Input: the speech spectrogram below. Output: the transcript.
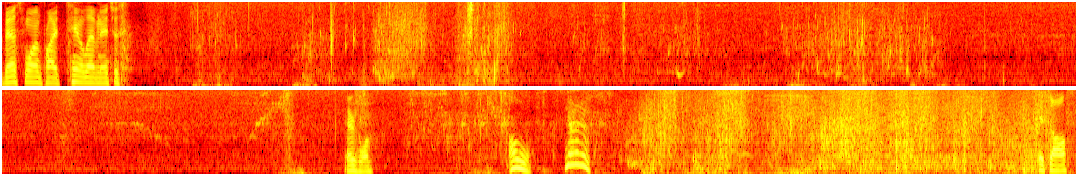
best one probably 10, 11 inches. There's one. Oh, no, no, no. It's off.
